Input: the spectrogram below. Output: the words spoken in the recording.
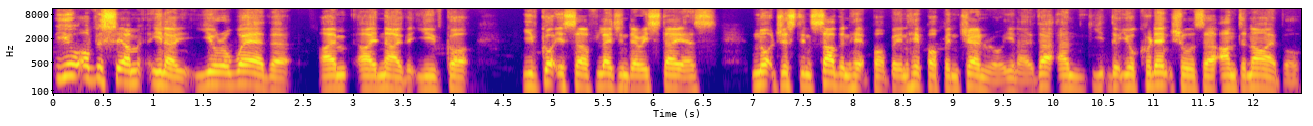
you obviously um you know you're aware that i'm i know that you've got you've got yourself legendary status not just in southern hip hop but in hip hop in general you know that and that your credentials are undeniable.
